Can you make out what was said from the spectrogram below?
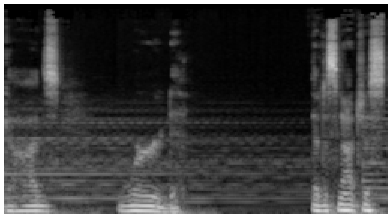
God's word. That it's not just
